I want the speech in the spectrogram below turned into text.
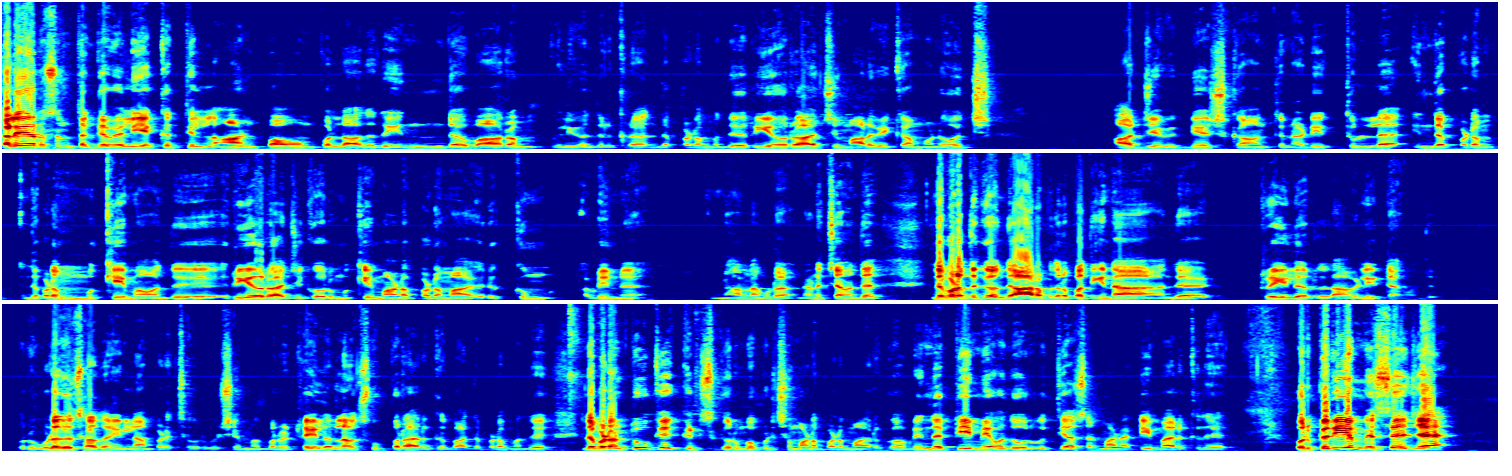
கலையரசன் தங்கவேல் இயக்கத்தில் ஆண் பாவம் பொல்லாதது இந்த வாரம் வெளிவந்திருக்கிற இந்த படம் வந்து ரியோராஜ் மாளவிகா மனோஜ் ஆர்ஜே விக்னேஷ்காந்த் நடித்துள்ள இந்த படம். இந்த படம் முக்கியமாக வந்து ரியோராஜுக்கு ஒரு முக்கியமான படமாக இருக்கும் அப்படின்னு நான்லாம் கூட நினச்சேன். வந்து இந்த படத்துக்கு வந்து ஆரம்பத்தில் பார்த்தீங்கன்னா அந்த ட்ரெய்லர்லாம் வெளியிட்டாங்க வந்து. ஒரு உலக சாதனைலாம் படைச்ச ஒரு விஷயம். அப்புறம் ட்ரெய்லர்லாம் சூப்பராக இருக்குது அந்த படம் வந்து. இந்த படம் டூ கே கிட்ஸுக்கு ரொம்ப பிடிச்சமான படமாக இருக்கும். அப்படின்னு இந்த டீமே வந்து ஒரு வித்தியாசமான டீமாக இருக்குது. ஒரு பெரிய மெசேஜை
